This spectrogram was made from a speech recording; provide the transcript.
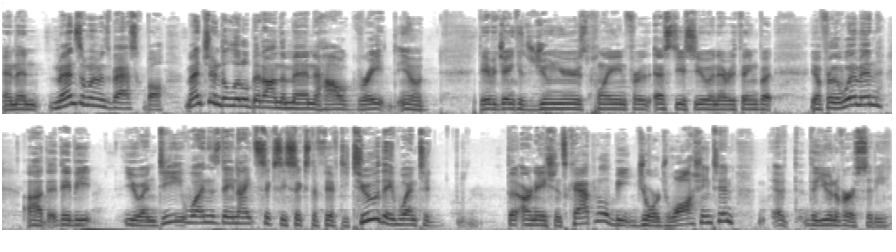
And then men's and women's basketball mentioned a little bit on the men how great you know David Jenkins Jr. is playing for SDSU and everything, but you know for the women uh, they beat UND Wednesday night 66 to 52. They went to the, our nation's capital, beat George Washington, uh, the university,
